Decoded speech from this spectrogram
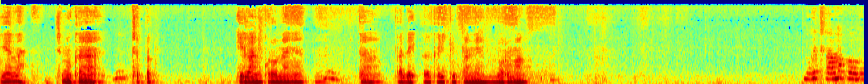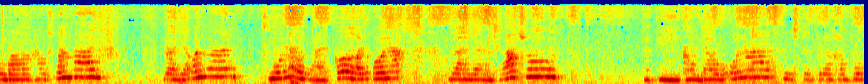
Iyalah semoga cepat hilang coronanya. Kita balik ke kehidupan yang normal mungkin selama kalau mau bang harus online belanja online semuanya online. Kalau nggak ada corona belanja bisa langsung. Tapi kalau jauh online itu pulang kampung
